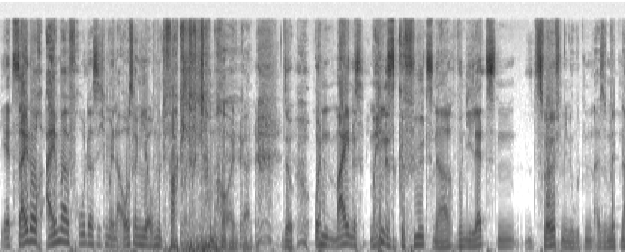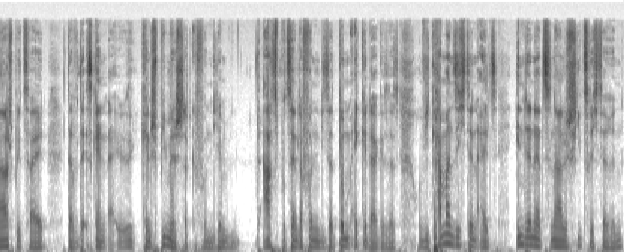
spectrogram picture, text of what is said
Jetzt sei doch einmal froh, dass ich meine Aussagen hier auch mit Fakten untermauern kann. So, und meines, meines Gefühls nach wurden die letzten zwölf Minuten, also mit Nachspielzeit, da, da ist kein, kein Spiel mehr stattgefunden. Die haben 80% davon in dieser dummen Ecke da gesetzt. Und wie kann man sich denn als internationale Schiedsrichterin,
